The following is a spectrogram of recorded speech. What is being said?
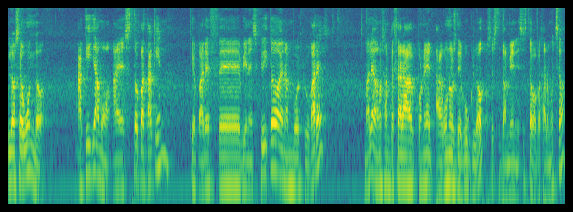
Lo segundo, aquí llamo a Stop Attacking, que parece bien escrito en ambos lugares. ¿Vale? Vamos a empezar a poner algunos debug logs. Esto también, insisto, va a pasar mucho.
